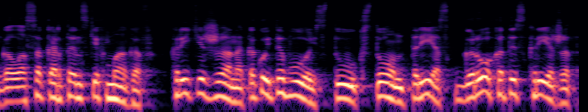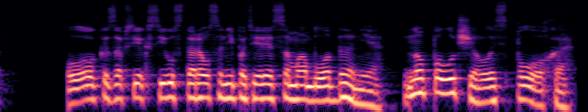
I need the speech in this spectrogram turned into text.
Голоса картенских магов, крики Жана, какой-то вой, стук, стон, треск, грохот и скрежет. Лок изо всех сил старался не потерять самообладание, но получалось плохо.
